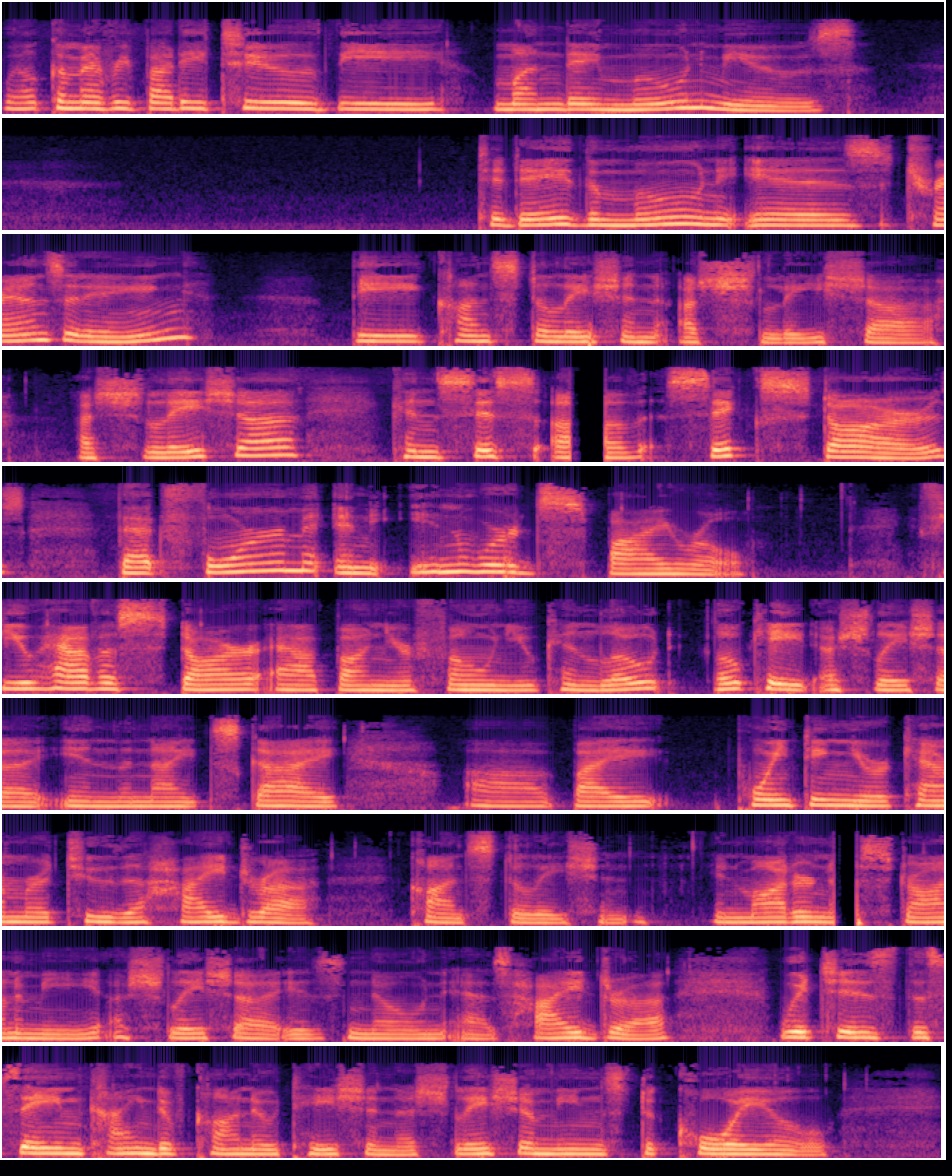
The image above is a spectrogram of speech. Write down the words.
Welcome, everybody, to the Monday Moon Muse. Today, the moon is transiting the constellation Ashlesha. Ashlesha consists of six stars that form an inward spiral. If you have a star app on your phone, you can load, locate Ashlesha in the night sky uh, by pointing your camera to the Hydra constellation. In modern astronomy, Ashlesha is known as Hydra, which is the same kind of connotation. Ashlesha means to coil,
